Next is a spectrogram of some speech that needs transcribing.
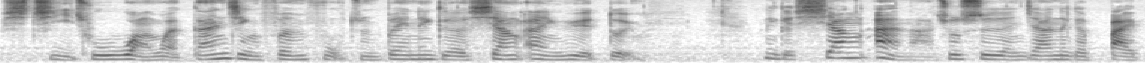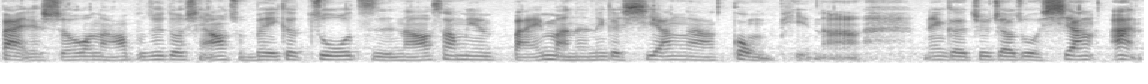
喜出望外，赶紧吩咐准备那个香案乐队。那个香案啊，就是人家那个拜拜的时候，然后不是都想要准备一个桌子，然后上面摆满了那个香啊、贡品啊，那个就叫做香案。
